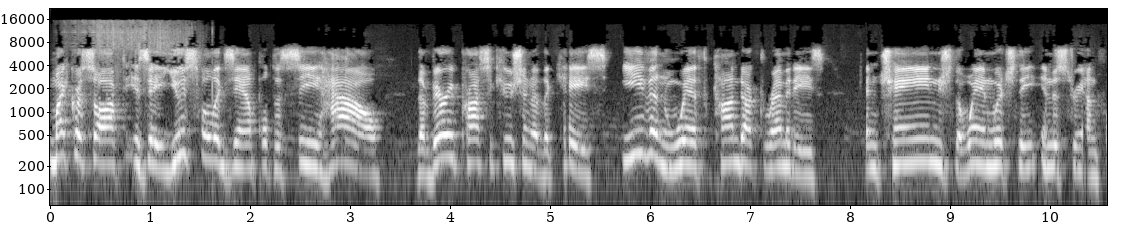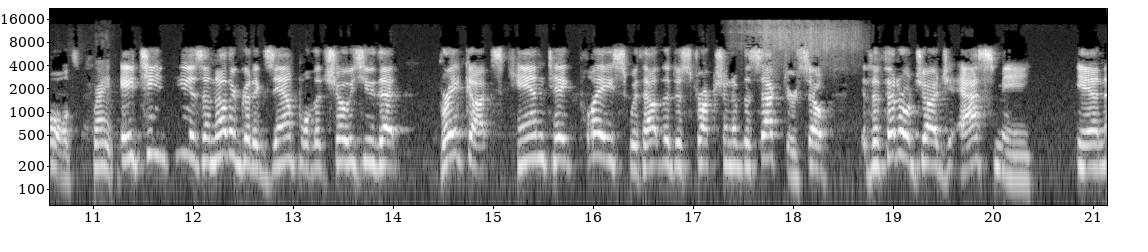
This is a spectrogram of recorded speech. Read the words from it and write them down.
Microsoft is a useful example to see how the very prosecution of the case, even with conduct remedies, can change the way in which the industry unfolds. Right. AT&T is another good example that shows you that breakups can take place without the destruction of the sector. So if a federal judge asks me in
